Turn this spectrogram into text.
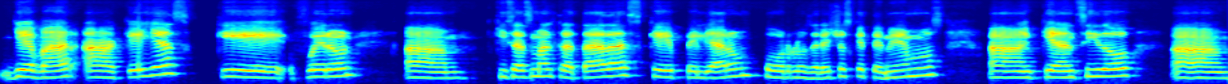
llevar a aquellas que fueron quizás maltratadas, que pelearon por los derechos que tenemos, ah, que han sido ah,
